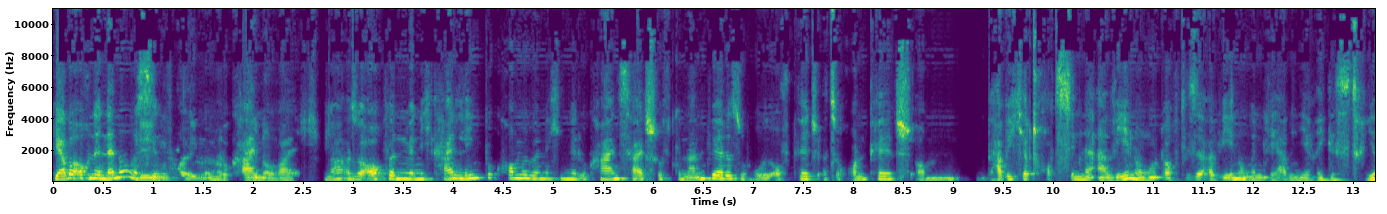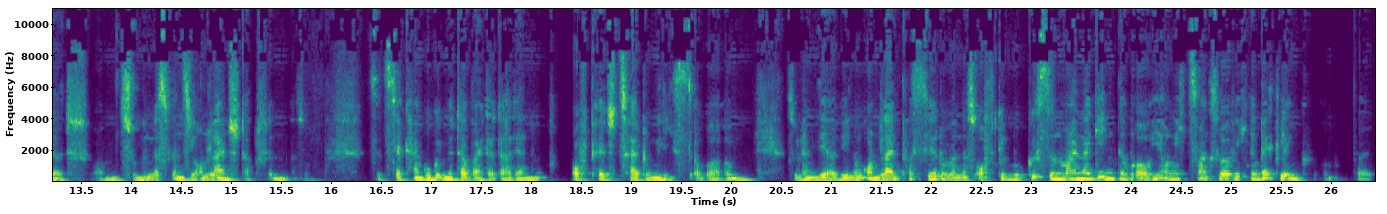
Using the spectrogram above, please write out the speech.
ja, aber auch eine Nennung ist sinnvoll im lokalen genau. Bereich. Ne? Also auch wenn, wenn ich keinen Link bekomme, wenn ich in der lokalen Zeitschrift genannt werde, sowohl off-page als auch on-page, ähm, habe ich ja trotzdem eine Erwähnung und auch diese Erwähnungen werden ja registriert, ähm, zumindest wenn sie online stattfinden. Also sitzt ja kein Google-Mitarbeiter da, der eine Off-Page-Zeitung liest, aber ähm, solange die Erwähnung online passiert und wenn das oft genug ist in meiner Gegend, dann brauche ich auch nicht zwangsläufig den Backlink, ähm, weil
